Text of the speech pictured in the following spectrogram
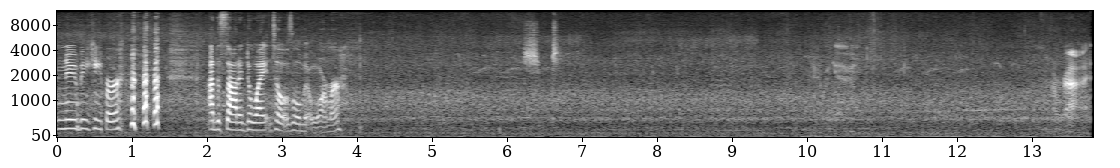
new beekeeper, I decided to wait until it was a little bit warmer. Shoot. There we go. All right.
